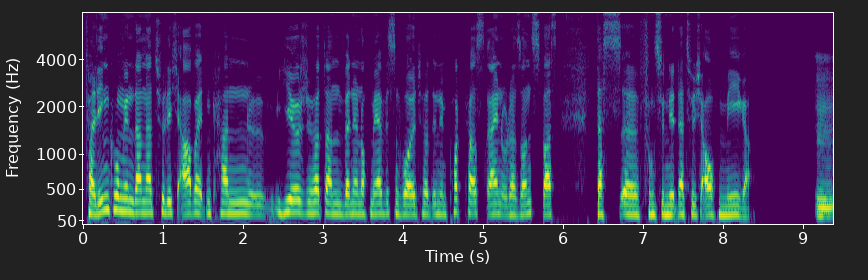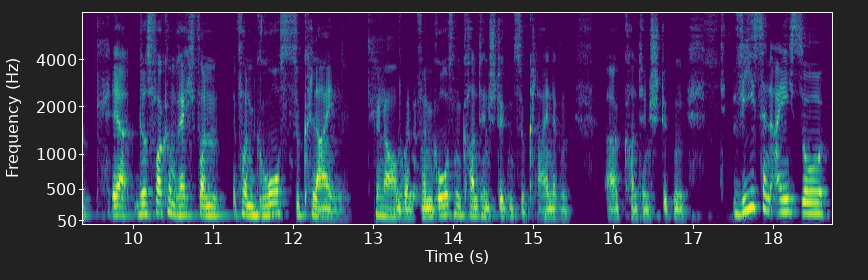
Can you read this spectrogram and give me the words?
Verlinkungen dann natürlich arbeiten kann. Äh, hier hört dann, wenn ihr noch mehr wissen wollt, hört in den Podcast rein oder sonst was. Das äh, äh, funktioniert natürlich auch mega. Mhm. Ja, du hast vollkommen recht, von, von groß zu klein. Genau. Von großen Contentstücken zu kleineren äh, Contentstücken. Wie ist denn eigentlich so,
